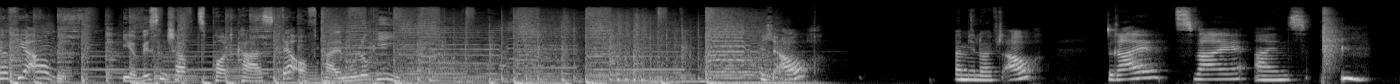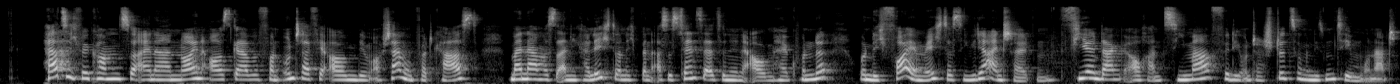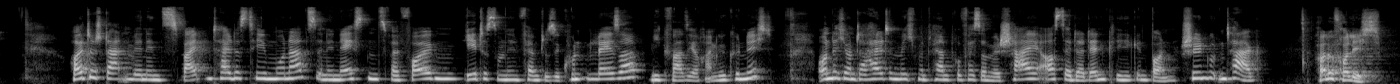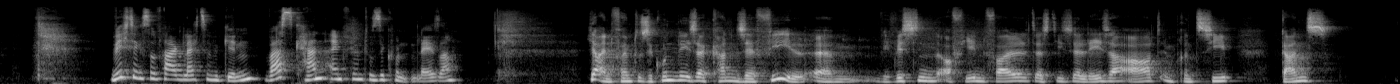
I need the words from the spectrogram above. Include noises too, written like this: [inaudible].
Unter vier Augen, Ihr Wissenschaftspodcast der Ophthalmologie. Ich auch. Bei mir läuft auch. Drei, zwei, eins. Herzlich willkommen zu einer neuen Ausgabe von Unter vier Augen, dem Ophthalmo-Podcast. Mein Name ist Annika Licht und ich bin Assistenzärztin in der Augenheilkunde und ich freue mich, dass Sie wieder einschalten. Vielen Dank auch an Zima für die Unterstützung in diesem Themenmonat. Heute starten wir in den zweiten Teil des Themenmonats. In den nächsten zwei Folgen geht es um den Femtosekundenlaser, wie quasi auch angekündigt. Und ich unterhalte mich mit Herrn Professor Mischai aus der Darden-Klinik in Bonn. Schönen guten Tag. Hallo, Frau Licht. Wichtigste Frage gleich zu Beginn. Was kann ein Femtosekundenlaser? Ja, ein Femtosekundenlaser kann sehr viel. Ähm, wir wissen auf jeden Fall, dass diese Laserart im Prinzip ganz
